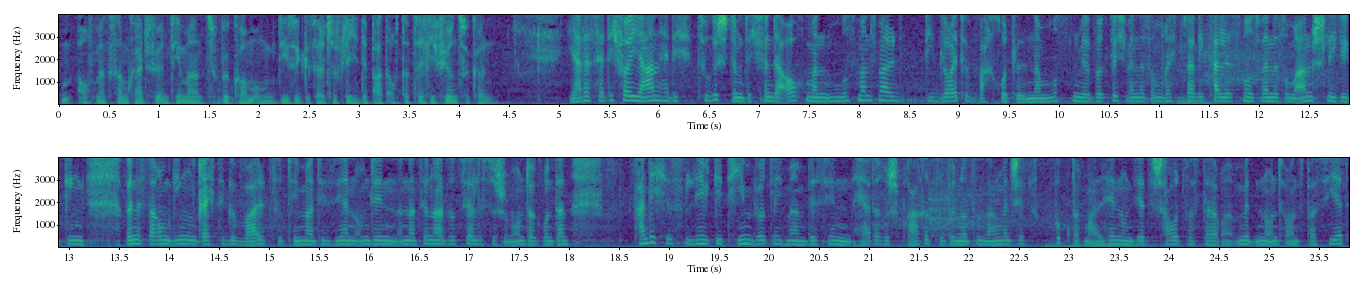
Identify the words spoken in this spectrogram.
um Aufmerksamkeit für ein Thema zu bekommen, um diese gesellschaftliche Debatte auch tatsächlich führen zu können? Ja, das hätte ich vor Jahren hätte ich zugestimmt. Ich finde auch, man muss manchmal die Leute wachrütteln. Da mussten wir wirklich, wenn es um Rechtsradikalismus, wenn es um Anschläge ging, wenn es darum ging, rechte Gewalt zu thematisieren, um den nationalsozialistischen Untergrund, dann fand ich es legitim, wirklich mal ein bisschen härtere Sprache zu benutzen und sagen, Mensch, jetzt guck doch mal hin und jetzt schaut, was da mitten unter uns passiert.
